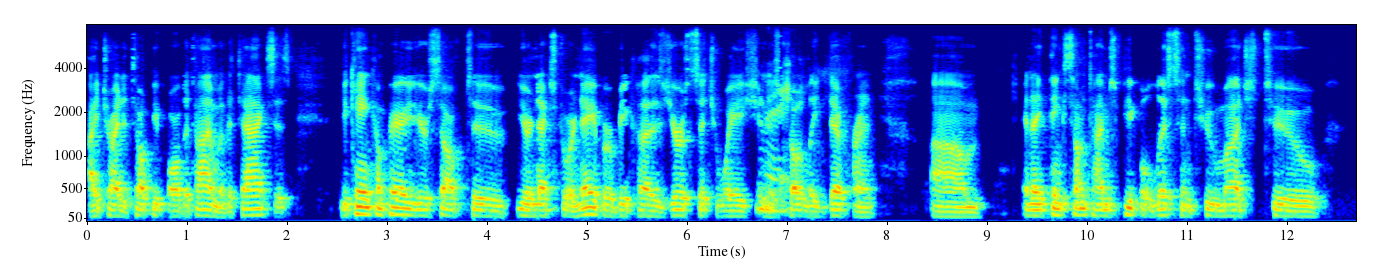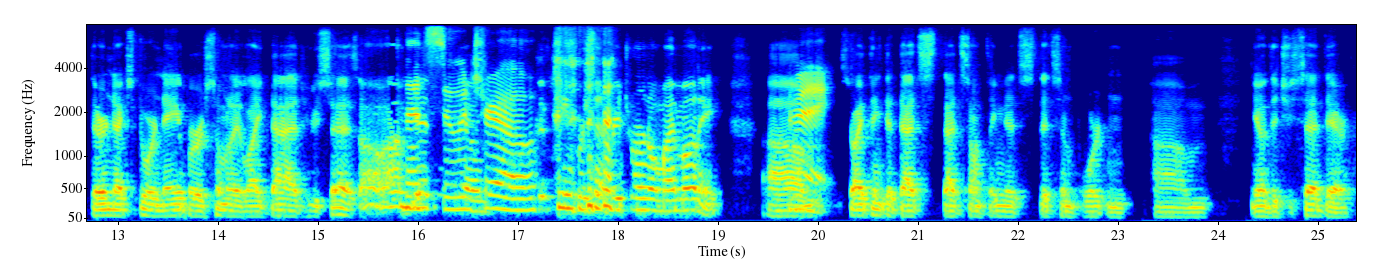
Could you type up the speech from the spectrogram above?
i try to tell people all the time with the taxes you can't compare yourself to your next door neighbor because your situation right. is totally different um, and i think sometimes people listen too much to their next door neighbor or somebody like that who says, "Oh, I'm that's getting, so you know, true, fifteen percent return on my money." Um, right. So I think that that's that's something that's that's important. Um, you know that you said there.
